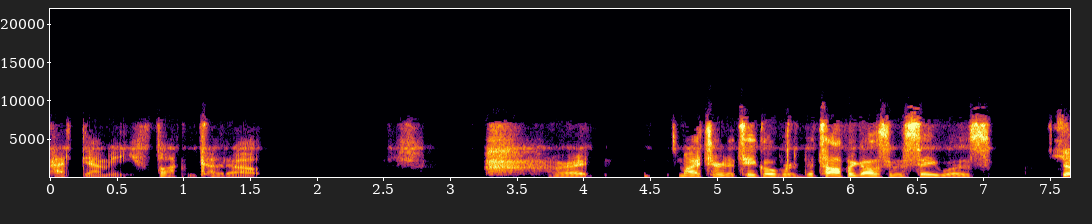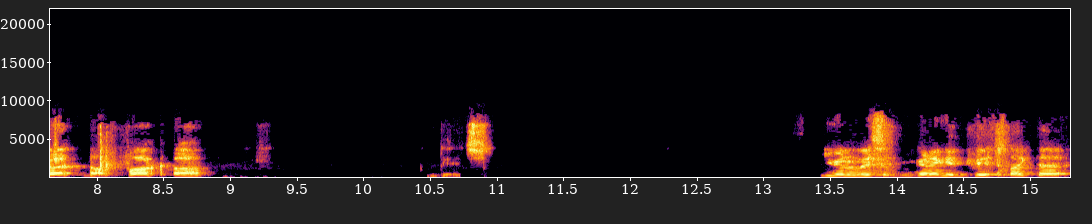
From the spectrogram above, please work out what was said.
God damn it, you fucking cut out. All right, it's my turn to take over. The topic I was gonna say was, Shut the fuck up. bitch. You gonna listen? You gonna get bitched like that?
